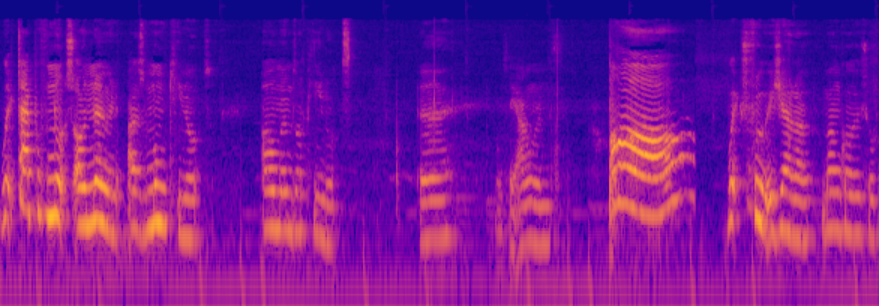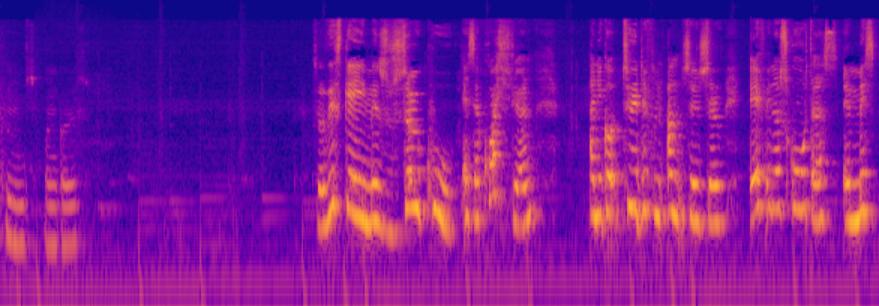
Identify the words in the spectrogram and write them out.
Which type of nuts are known as monkey nuts? Almonds or peanuts? Uh, I'll say almonds. Ah. Which fruit is yellow? Mangoes or plums? Mangoes. So this game is so cool. It's a question, and you got two different answers. So if in a school test, a miss,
